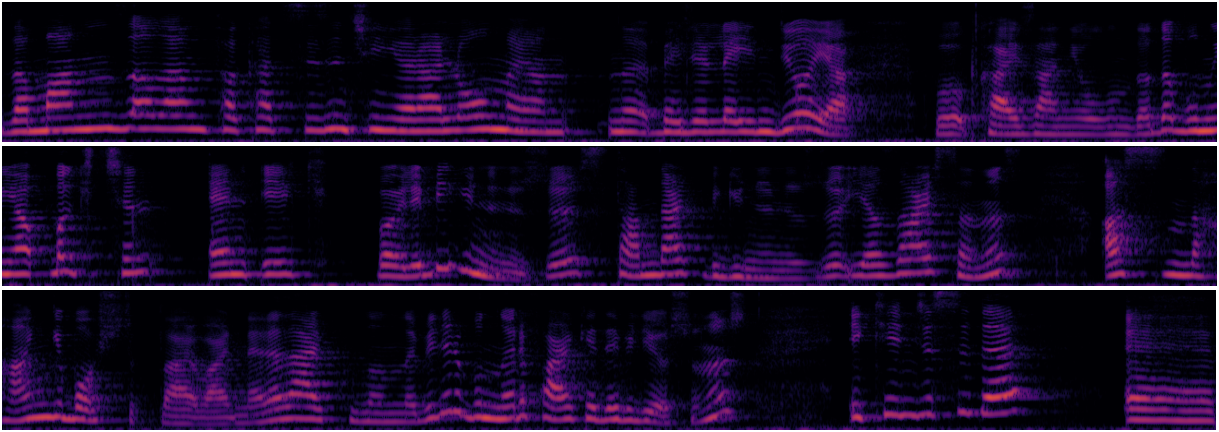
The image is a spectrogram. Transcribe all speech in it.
zamanınızı alan fakat sizin için yararlı olmayanı belirleyin diyor ya bu Kaizen yolunda da. Bunu yapmak için en ilk böyle bir gününüzü, standart bir gününüzü yazarsanız aslında hangi boşluklar var, nereler kullanılabilir bunları fark edebiliyorsunuz. İkincisi de e,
